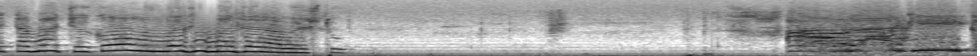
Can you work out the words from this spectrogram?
Eta matxeko gugu egin batela bestu. Aurakiko!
